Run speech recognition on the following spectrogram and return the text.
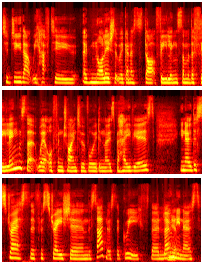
to do that we have to acknowledge that we're going to start feeling some of the feelings that we're often trying to avoid in those behaviors. You know the stress the frustration the sadness the grief the loneliness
